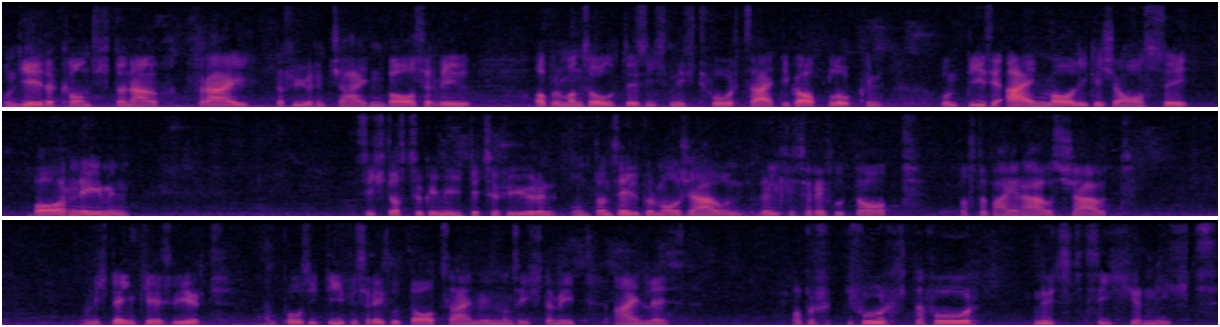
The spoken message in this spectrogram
und jeder kann sich dann auch frei dafür entscheiden, was er will, aber man sollte sich nicht vorzeitig abblocken und diese einmalige Chance wahrnehmen, sich das zu Gemüte zu führen und dann selber mal schauen, welches Resultat das dabei rausschaut. Und ich denke, es wird ein positives Resultat sein, wenn man sich damit einlässt. Aber die Furcht davor nützt sicher nichts.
